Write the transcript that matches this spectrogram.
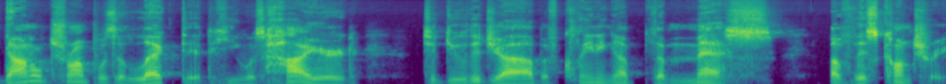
Donald Trump was elected, he was hired to do the job of cleaning up the mess of this country.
